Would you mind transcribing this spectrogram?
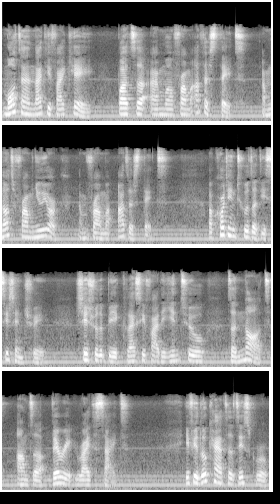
more than 95k, but uh, I'm uh, from other state, I'm not from New York, I'm from other state. According to the decision tree, she should be classified into the node on the very right side. If you look at this group,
